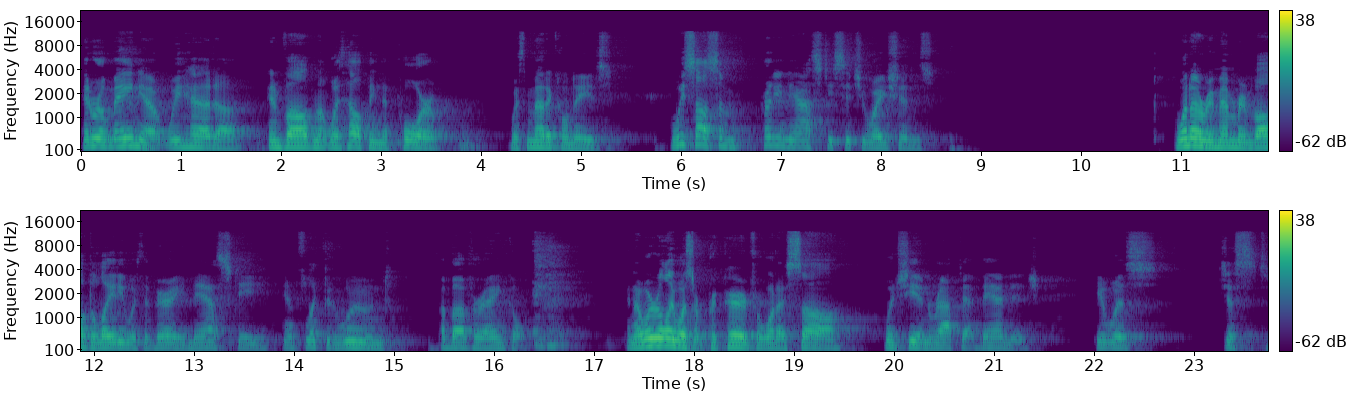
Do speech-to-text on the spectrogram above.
In Romania, we had uh, involvement with helping the poor with medical needs. We saw some pretty nasty situations. One I remember involved a lady with a very nasty inflicted wound above her ankle. And I really wasn't prepared for what I saw when she unwrapped that bandage. It was just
